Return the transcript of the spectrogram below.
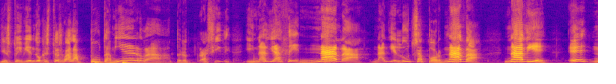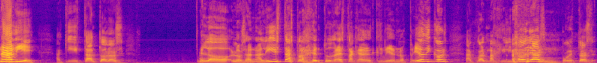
Y estoy viendo que esto se va a la puta mierda. Pero así. Y nadie hace nada. Nadie lucha por nada. Nadie. ¿Eh? Nadie. Aquí están todos los. lo- los analistas, toda la gentuza esta que escribe en los periódicos, a cual más gilipollas, porque todos,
